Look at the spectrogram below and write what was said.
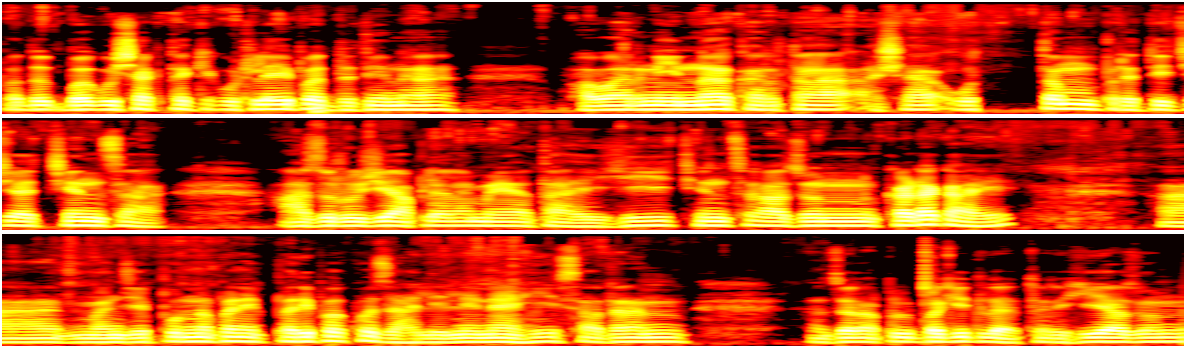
पद बघू शकता की कुठल्याही पद्धतीनं फवारणी न करता अशा उत्तम प्रतीच्या चिंचा आज रोजी आपल्याला मिळत आहे. ही चिंच अजून कडक आहे. म्हणजे पूर्णपणे परिपक्व झालेली नाही. साधारण जर आपण बघितलं तर ही अजून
